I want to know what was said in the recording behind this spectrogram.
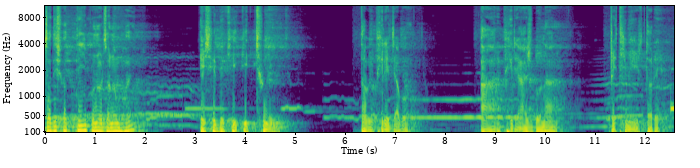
যদি সত্যিই পুনর্জন্ম হয় এসে দেখি কিচ্ছু নেই। তবে ফিরে যাব। আর ফিরে আসব না পৃথিবীর তরে।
